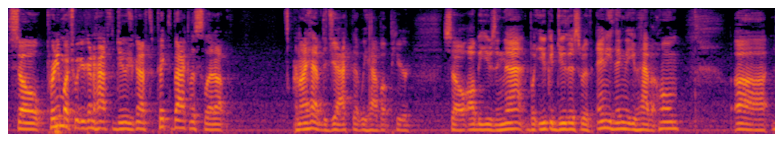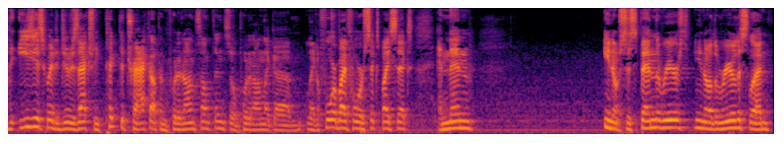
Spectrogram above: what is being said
So pretty much what you're to have to do is you're to have to pick the back of the sled up. And I have the jack that we have up here. So I'll be using that, but you could do this with anything that you have at home. Uh, the easiest way to do it is actually pick the track up and put it on something. So put it on like a like a four by four, six by six, and then you know suspend the rears, you know the rear of the sled.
